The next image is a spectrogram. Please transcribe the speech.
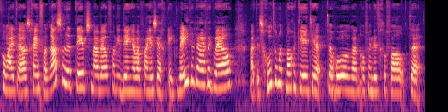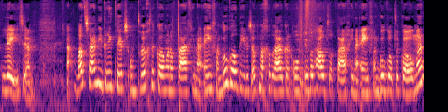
Voor mij trouwens geen verrassende tips, maar wel van die dingen waarvan je zegt ik weet het eigenlijk wel. Maar het is goed om het nog een keertje te horen of in dit geval te lezen. Nou, wat zijn die drie tips om terug te komen op pagina 1 van Google, die je dus ook mag gebruiken om überhaupt op pagina 1 van Google te komen?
